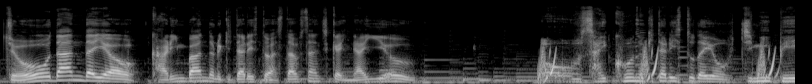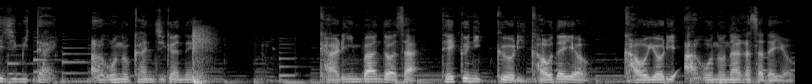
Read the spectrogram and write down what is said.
冗談だよ。カリンバンドのギタリストはスタッフさんしかいないよおお最高のギタリストだよ。ジミー・ページみたい。顎の感じがね。カリンバンドはさテクニックより顔だよ。顔より顎の長さだよ。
